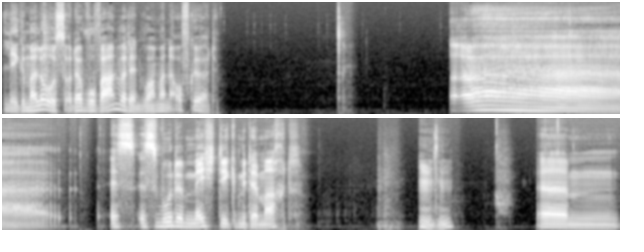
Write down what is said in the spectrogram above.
Lege mal los, oder? Wo waren wir denn? Wo haben wir denn aufgehört? Ah, es, es wurde mächtig mit der Macht. Mhm. Ähm,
